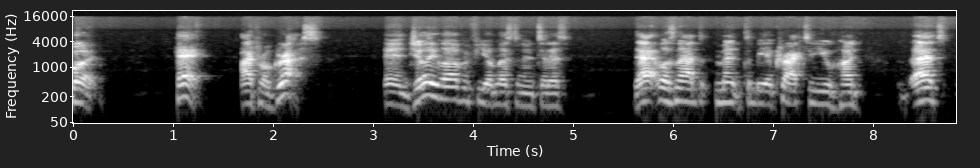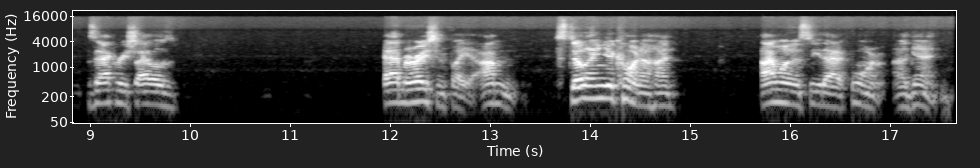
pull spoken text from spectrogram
But hey, I progress. And Jilly Love, if you're listening to this, that was not meant to be a crack to you, hun. That's Zachary Shiloh's admiration for you. I'm still in your corner, hun. I want to see that form again,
